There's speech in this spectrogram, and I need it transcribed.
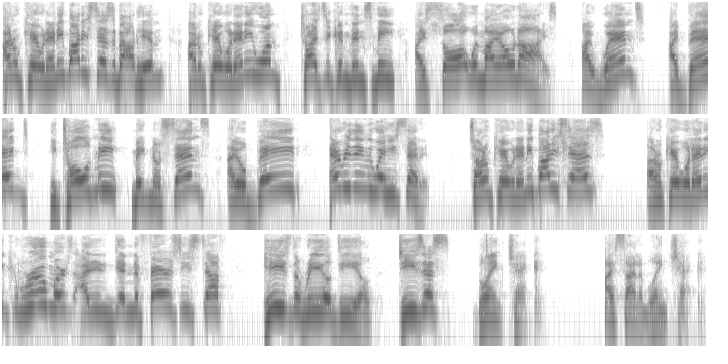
I don't care what anybody says about him. I don't care what anyone tries to convince me. I saw it with my own eyes. I went, I begged, he told me, made no sense. I obeyed everything the way he said it. So I don't care what anybody says. I don't care what any rumors, I didn't get into Pharisee stuff. He's the real deal. Jesus, blank check. I sign a blank check.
